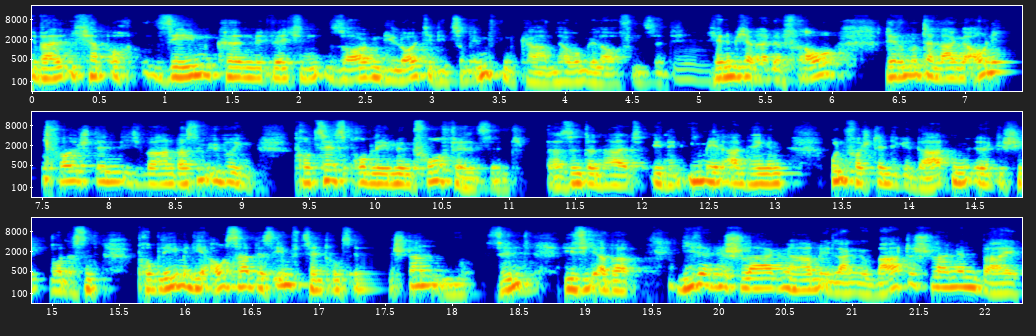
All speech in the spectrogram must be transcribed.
weil ich habe auch sehen können, mit welchen Sorgen die Leute, die zum Impfen kamen, herumgelaufen sind. Mhm. Ich erinnere mich an eine Frau, deren Unterlagen auch nicht vollständig waren, was im Übrigen Prozessprobleme im Vorfeld sind. Da sind dann halt in den E-Mail-Anhängen unvollständige Daten äh, geschickt worden. Das sind Probleme, die außerhalb des Impfzentrums entstanden sind, die sich aber niedergeschlagen haben in langen Warteschlangen bei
